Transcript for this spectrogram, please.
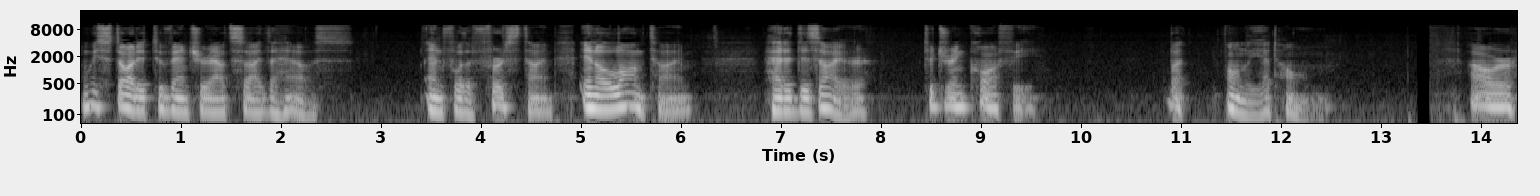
and we started to venture outside the house. And for the first time in a long time, had a desire to drink coffee, but only at home. Our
